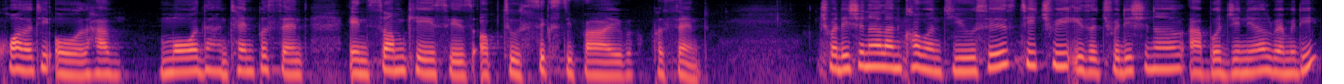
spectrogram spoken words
quality oil have more than 10%, in some cases up to 65%. Traditional and current uses tea tree is a traditional aboriginal remedy,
